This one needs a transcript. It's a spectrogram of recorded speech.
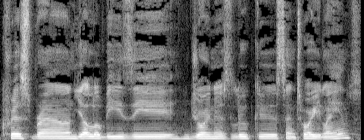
Chris Brown, Yella Beezy, Joyner's Lucas, and Tory Lanez.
